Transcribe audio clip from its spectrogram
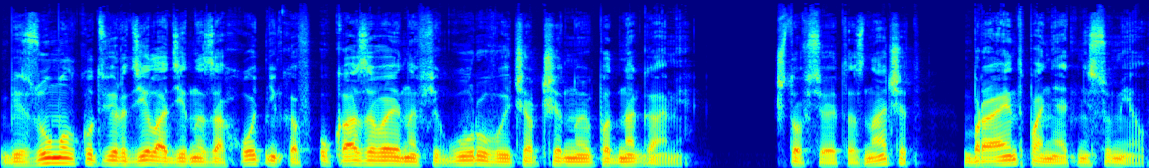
Безумолку твердил один из охотников, указывая на фигуру, вычерченную под ногами. Что все это значит, Брайант понять не сумел.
